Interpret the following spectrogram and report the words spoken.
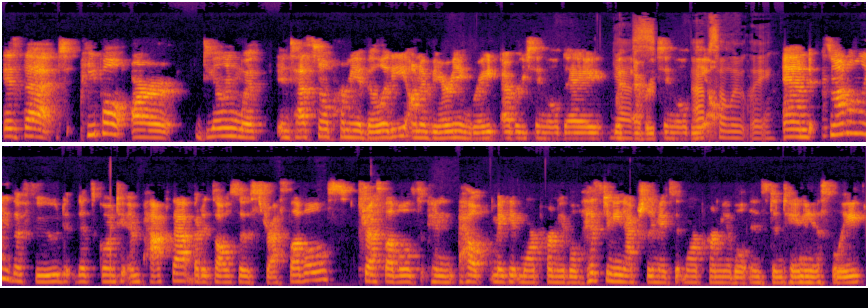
is that people are dealing with intestinal permeability on a varying rate every single day with yes, every single meal. Absolutely. And it's not only the food that's going to impact that, but it's also stress levels. Stress levels can help make it more permeable. Histamine actually makes it more permeable instantaneously.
